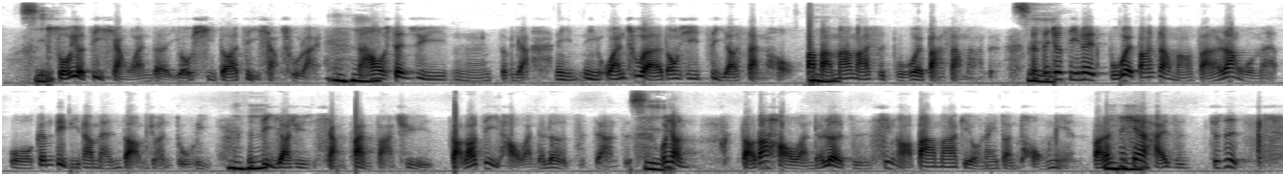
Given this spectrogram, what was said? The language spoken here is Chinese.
所有自己想玩的游戏都要自己想出来，嗯、然后甚至于，嗯，怎么讲？你你玩出来的东西自己要善后，爸爸妈妈是不会帮上忙的。是可是就是因为不会帮上忙，反而让我们，我跟弟弟他们很早我们就很独立，嗯、就自己要去想办法去找到自己好玩的乐子，这样子。我想找到好玩的乐子，幸好爸妈给我那一段童年，反而是现在孩子就是。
